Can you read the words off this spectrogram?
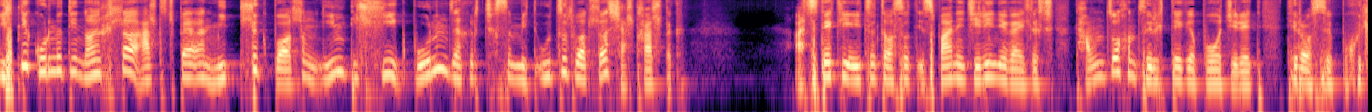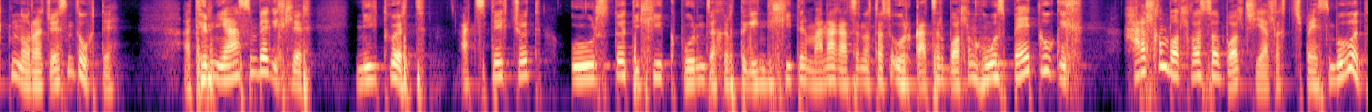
Эртний гүрнүүдийн ноёрлоо алдж байгаа нь мэдлэг болон энэ дэлхийг бүрэн захирчсан мэт үзэл бодлоос шалтгаалдаг. Ацтекийн эзэнт улсад Испаний жирийн нэг аялагч 500хан зэрэгтэйгээ бууж ирээд тэр улсыг бүхэлд нь нурааж байсан түүхтэй. А тэр нь яасан бэ гэхлээр нэгдүгээрт Ацтекчууд өөрсдөө дэлхийг бүрэн захирдаг энэ дэлхий дээр манай газар нутаас өөр газар болон хүмүүс байдгүй гэх харалхан болгоосоо болж ялагдчих байсан бөгөөд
